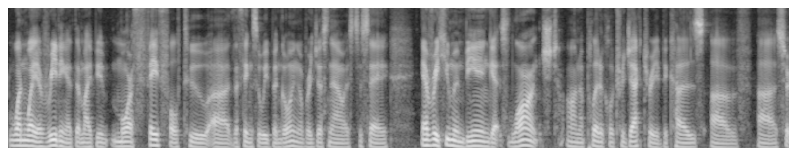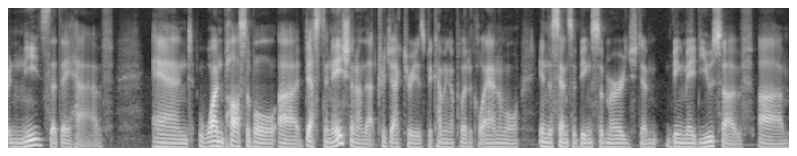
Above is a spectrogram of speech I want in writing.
one way of reading it that might be more faithful to uh, the things that we've been going over just now is to say every human being gets launched on a political trajectory because of uh, certain needs that they have. And one possible uh, destination on that trajectory is becoming a political animal in the sense of being submerged and being made use of um,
